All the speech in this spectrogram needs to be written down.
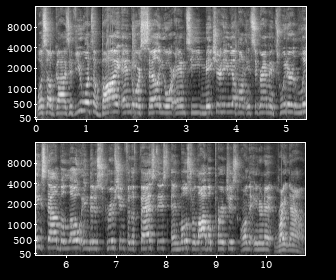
What's up, guys? If you want to buy and or sell your MT, make sure to hit me up on Instagram and Twitter. Links down below in the description for the fastest and most reliable purchase on the internet right now.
